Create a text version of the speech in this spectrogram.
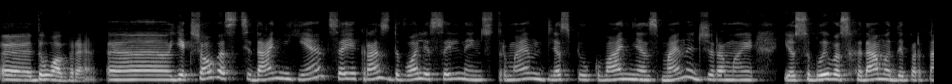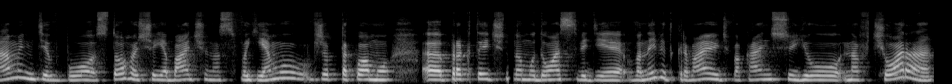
Е, Добре, Е, якщо у вас ці дані є, це якраз доволі сильний інструмент для спілкування з менеджерами і особливо з хедами департаментів. Бо з того, що я бачу на своєму вже такому е, практичному досвіді, вони відкривають вакансію на вчора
